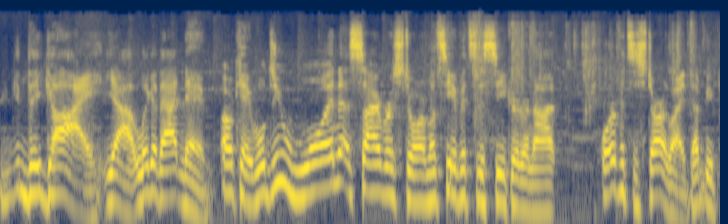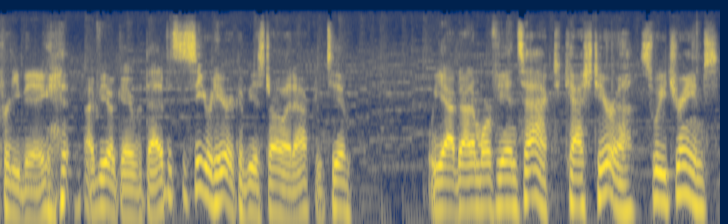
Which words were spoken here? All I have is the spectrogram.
the guy. Yeah, look at that name. Okay, we'll do one Cyberstorm. Let's see if it's the secret or not. Or if it's a Starlight, that'd be pretty big. I'd be okay with that. If it's the secret here, it could be a Starlight after too. We have Dinomorphia intact, Kashtira, Sweet Dreams,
